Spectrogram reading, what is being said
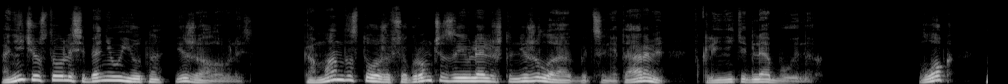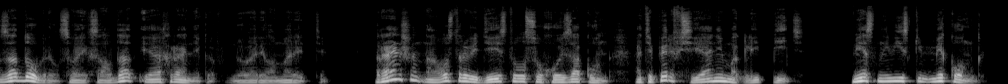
Они чувствовали себя неуютно и жаловались. Командос тоже все громче заявляли, что не желают быть санитарами в клинике для буйных. Лок задобрил своих солдат и охранников, говорила Маретти. Раньше на острове действовал сухой закон, а теперь все они могли пить. Местный виски Меконг,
